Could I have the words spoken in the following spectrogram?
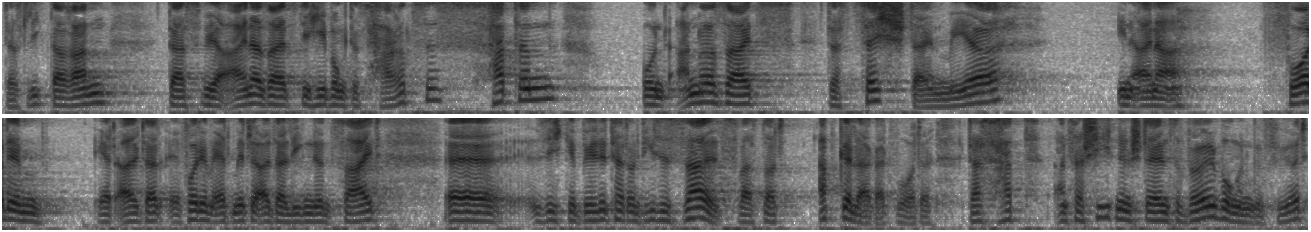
Das liegt daran, dass wir einerseits die Hebung des Harzes hatten und andererseits das Zechsteinmeer in einer vor dem, Erdalter, vor dem Erdmittelalter liegenden Zeit äh, sich gebildet hat. Und dieses Salz, was dort abgelagert wurde, das hat an verschiedenen Stellen zu Wölbungen geführt.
